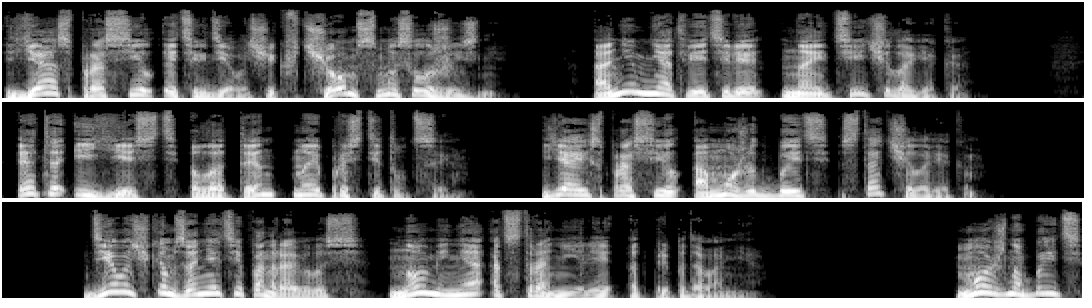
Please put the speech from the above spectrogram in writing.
Я спросил этих девочек, в чем смысл жизни. Они мне ответили «найти человека». Это и есть латентная проституция. Я их спросил, а может быть, стать человеком? Девочкам занятие понравилось, но меня отстранили от преподавания. Можно быть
